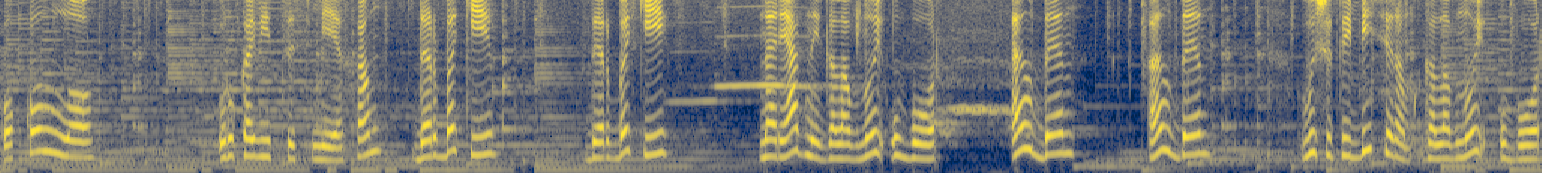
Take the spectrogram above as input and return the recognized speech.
коколло. Рукавицы с мехом. Дербаки, дербаки. Нарядный головной убор. Элден, элден. Вышитый бисером головной убор.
